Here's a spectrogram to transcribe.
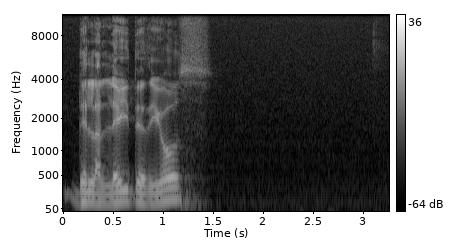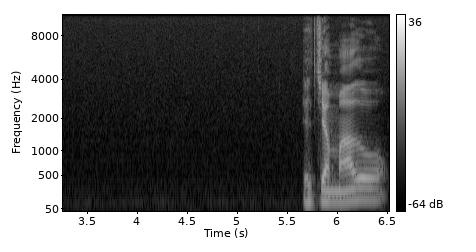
de la ley de Dios, es llamado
